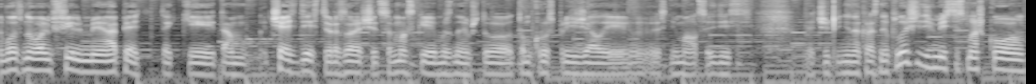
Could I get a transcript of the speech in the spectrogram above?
вот в новом фильме опять-таки там часть действия разворачивается в Москве, и мы знаем, что Том Круз приезжал и э, снимался здесь э, чуть ли не на Красной площади вместе с Машковым,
